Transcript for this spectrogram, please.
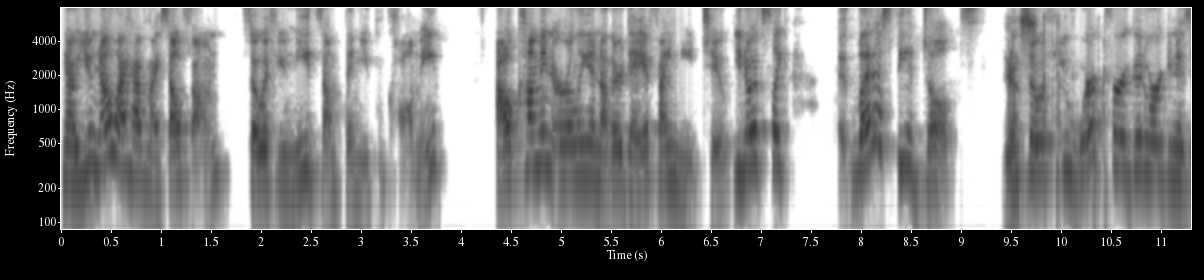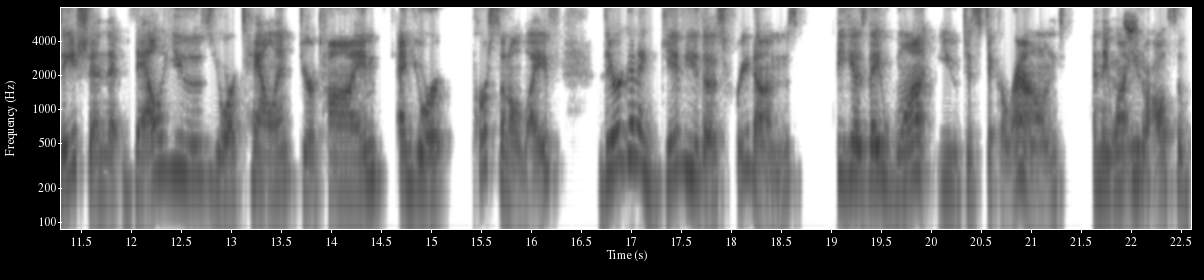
Now you know I have my cell phone. So if you need something, you can call me. I'll come in early another day if I need to. You know, it's like let us be adults. Yes. And so if you work for a good organization that values your talent, your time, and your personal life, they're going to give you those freedoms because they want you to stick around and they yes. want you to also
